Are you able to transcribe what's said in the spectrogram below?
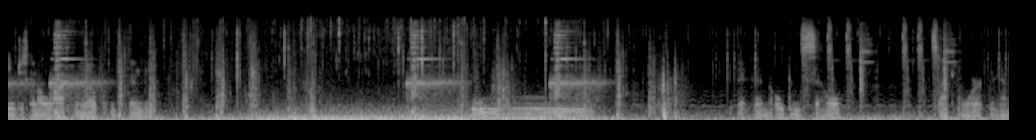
You're just gonna lock me up and. Ooh. An open cell? It's not gonna work, man.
